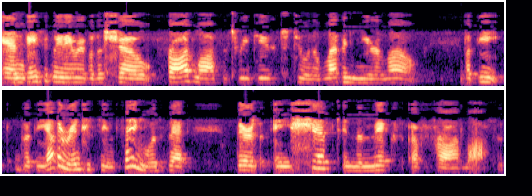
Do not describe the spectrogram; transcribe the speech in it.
and basically they were able to show fraud losses reduced to an 11-year low. But the but the other interesting thing was that there's a shift in the mix of fraud losses.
